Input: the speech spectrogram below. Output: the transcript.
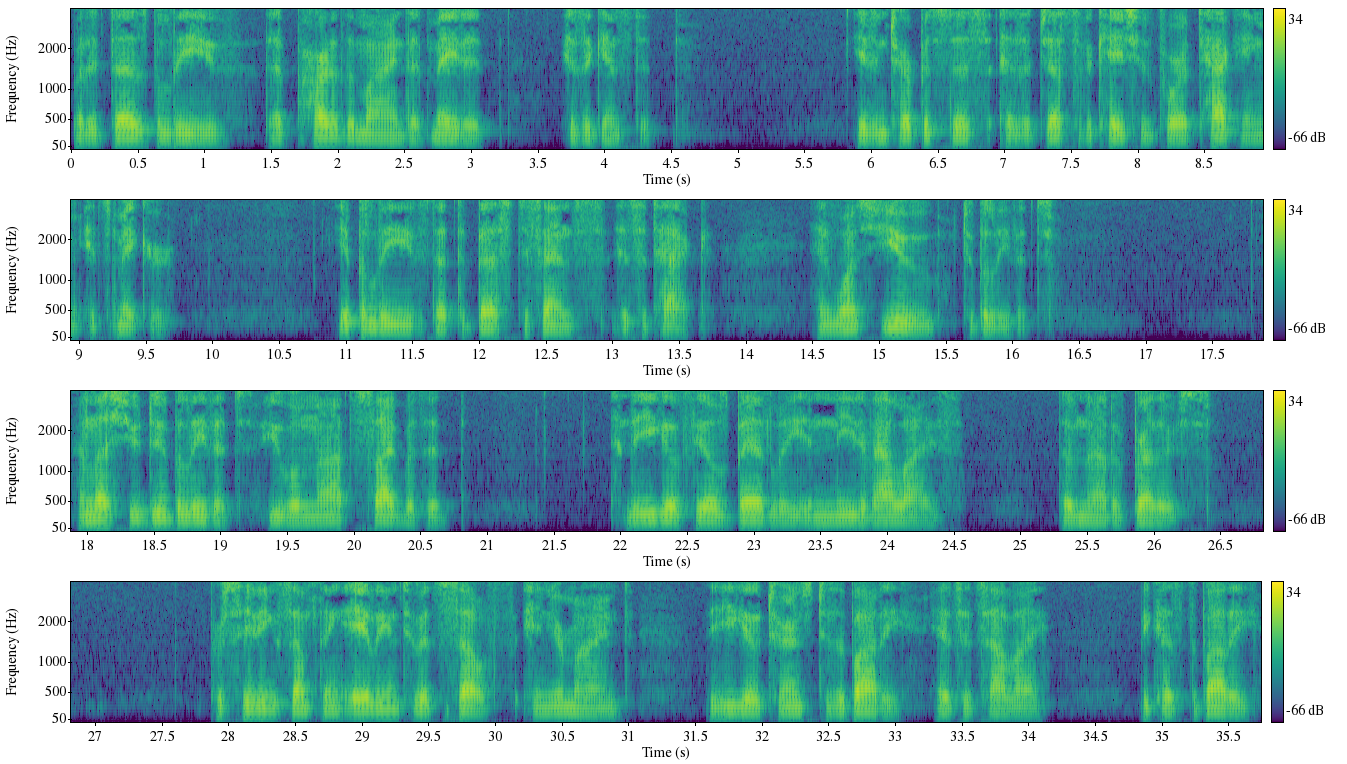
but it does believe that part of the mind that made it is against it. It interprets this as a justification for attacking its maker. It believes that the best defense is attack, and wants you to believe it. Unless you do believe it, you will not side with it, and the ego feels badly in need of allies, though not of brothers. Perceiving something alien to itself in your mind, the ego turns to the body as its ally, because the body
